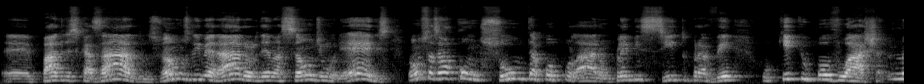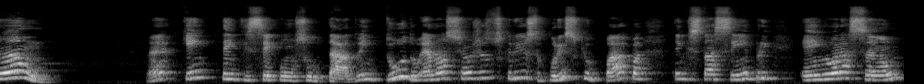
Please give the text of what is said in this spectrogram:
é, padres casados, vamos liberar ordenação de mulheres, vamos fazer uma consulta popular, um plebiscito para ver o que, que o povo acha. Não! Né? Quem tem que ser consultado em tudo é nosso Senhor Jesus Cristo. Por isso que o Papa tem que estar sempre em oração,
